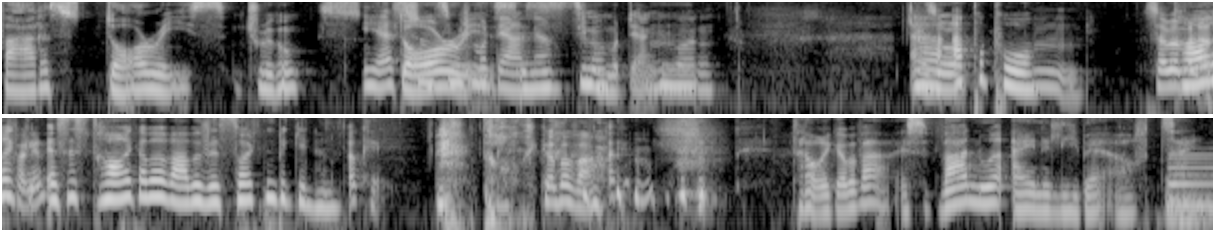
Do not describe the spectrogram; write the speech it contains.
wahre Stories. Entschuldigung, Ja, ist schon Stories. ziemlich modern, Es ja. ist ziemlich modern geworden. Also, Also- apropos, Sollen wir mal traurig, anfangen? es ist traurig, aber wahr, aber wir sollten beginnen. Okay. Traurig, aber wahr. Traurig aber wahr. Es war nur eine Liebe auf Zeit.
